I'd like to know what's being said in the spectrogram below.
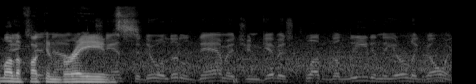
Motherfucking Braves. To do a little damage and give his club the lead in the early going.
